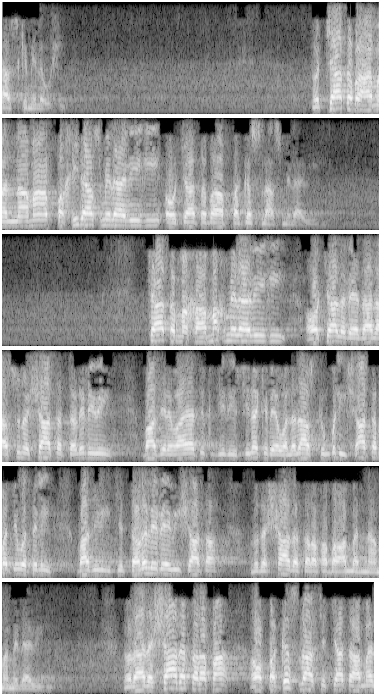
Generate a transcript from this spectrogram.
لاس کې ملو شي نو چاته به عمل نامه په خلاص ملاويږي او چاته به په ګس لاس ملاويږي چاته مخامخ ملاویږي او چاله به د لاسونو شاته تړلې وي بعضې روایاتو کې چې د سینه کې به ولا لاس ټومبلي شاته به ترې وتلي بعضې کې چې تړلې به وي شاته نو د شا د طرفه به عمل نامه ملاویږي نو دا د شا د طرفه او په ګس لاس چې چاته عمل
